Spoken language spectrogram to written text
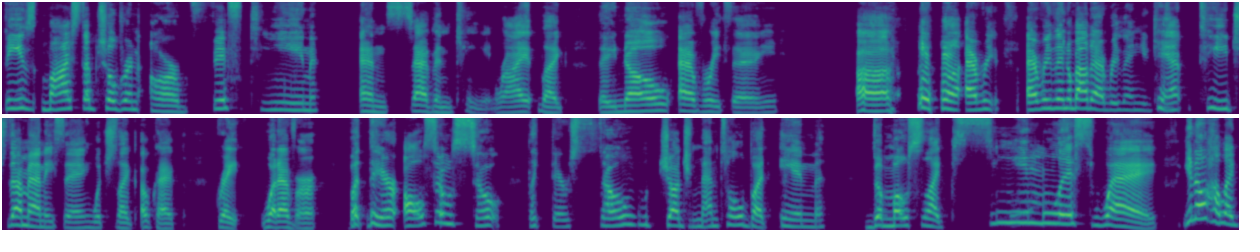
these, my stepchildren are 15 and 17, right? Like they know everything. Uh every everything about everything. You can't teach them anything, which is like, okay, great, whatever but they are also so like they're so judgmental, but in the most like seamless way. You know how like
